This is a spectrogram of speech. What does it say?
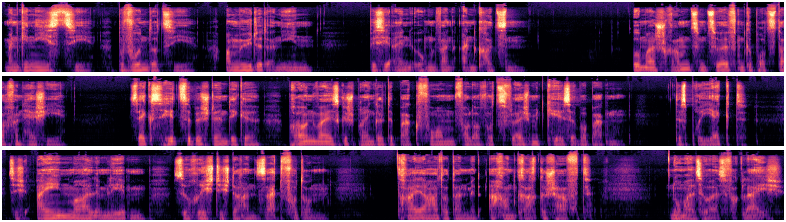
Man genießt sie, bewundert sie, ermüdet an ihnen, bis sie einen irgendwann ankotzen. Oma Schramm zum zwölften Geburtstag von Heschi. Sechs hitzebeständige, braunweiß gesprenkelte Backformen voller Würzfleisch mit Käse überbacken. Das Projekt, sich einmal im Leben so richtig daran satt futtern. Dreier hat er dann mit Ach und Krach geschafft. Nur mal so als Vergleich.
